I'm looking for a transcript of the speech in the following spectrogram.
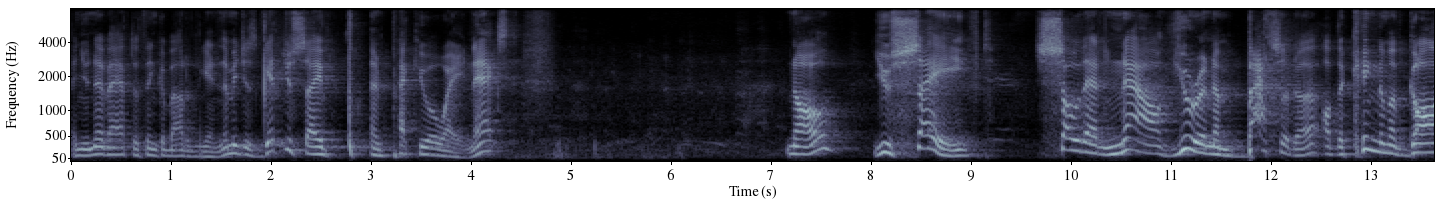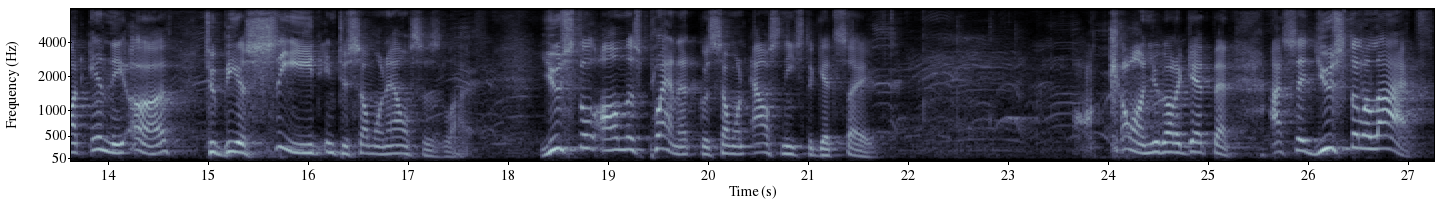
and you never have to think about it again. Let me just get you saved and pack you away. Next. No, you saved so that now you're an ambassador of the kingdom of God in the earth to be a seed into someone else's life. You still on this planet because someone else needs to get saved. Oh, come on, you got to get that. I said, You still alive.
